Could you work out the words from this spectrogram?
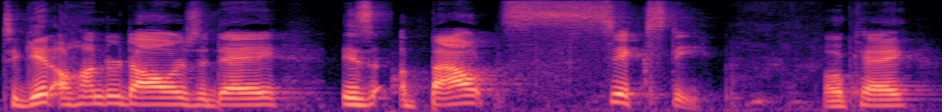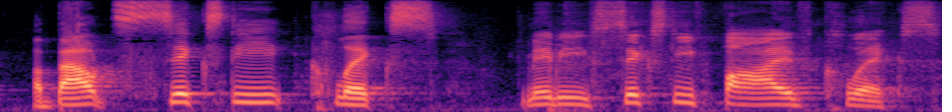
to get $100 a day is about 60, okay? About 60 clicks maybe 65 clicks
